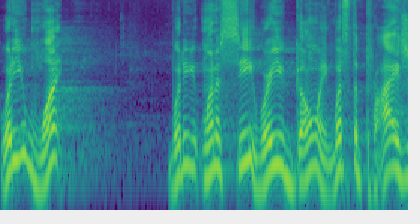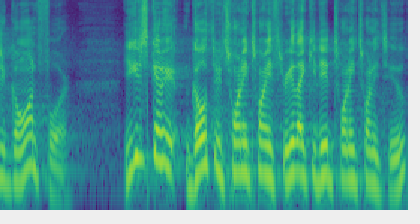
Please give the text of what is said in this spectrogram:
what do you want what do you want to see? Where are you going? What's the prize you're going for? You just gonna go through 2023 like you did 2022? You're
